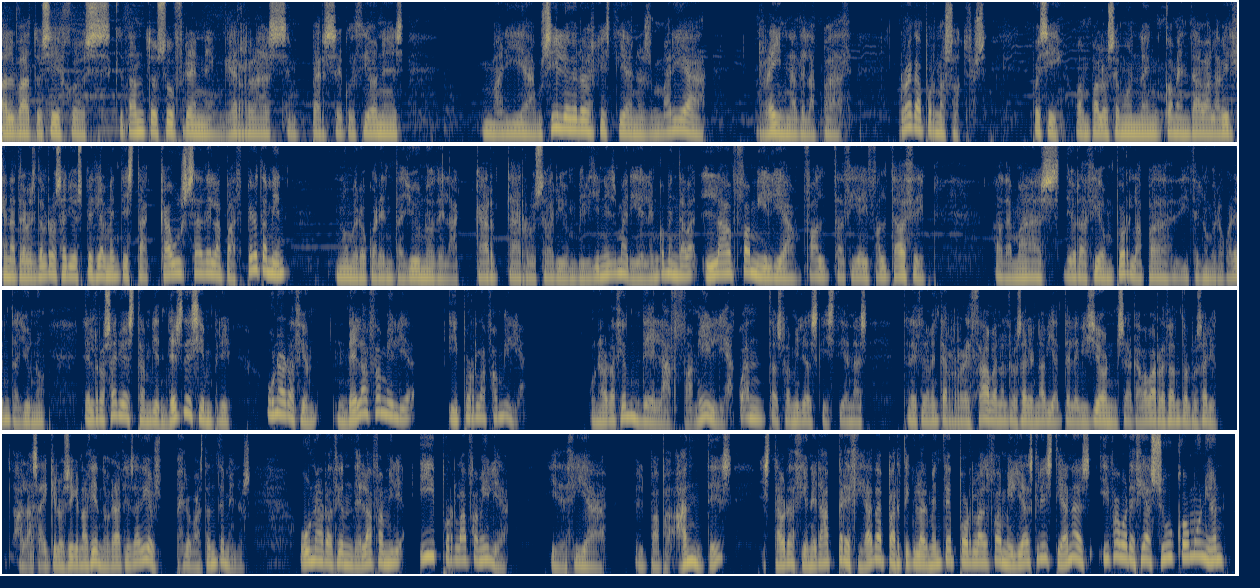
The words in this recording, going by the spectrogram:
Salva a tus hijos que tanto sufren en guerras, en persecuciones. María, auxilio de los cristianos. María, reina de la paz. Ruega por nosotros. Pues sí, Juan Pablo II encomendaba a la Virgen a través del rosario especialmente esta causa de la paz, pero también número 41 de la Carta Rosario en Virginis María le encomendaba la familia, falta hacía y falta hace. Además de oración por la paz, dice el número 41, el rosario es también desde siempre una oración de la familia y por la familia. Una oración de la familia. ¿Cuántas familias cristianas tradicionalmente rezaban el rosario? No había televisión, se acababa rezando el rosario. A las hay que lo siguen haciendo, gracias a Dios, pero bastante menos. Una oración de la familia y por la familia. Y decía el Papa, antes esta oración era apreciada particularmente por las familias cristianas y favorecía su comunión.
